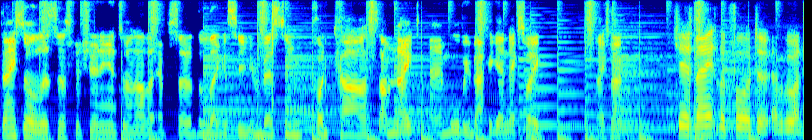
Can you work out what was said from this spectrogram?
Thanks to all the listeners for tuning in to another episode of the Legacy Investing Podcast. I'm Nate, and we'll be back again next week. Thanks, mate. Cheers, mate. Look forward to it. Have a good one.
